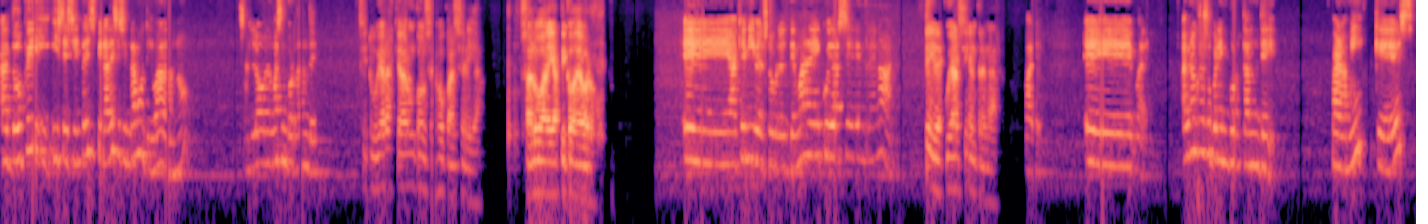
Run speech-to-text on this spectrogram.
a tope y, se sienta inspirada y se sienta motivada, ¿no? Es lo, más importante. Si tuvieras que dar un consejo, ¿cuál sería? Saludo ahí a Pico de Oro. Eh, ¿A qué nivel? ¿Sobre el tema de cuidarse y de entrenar? Sí, de cuidarse y entrenar. Vale. Eh, vale. Hay una cosa súper importante para mí que es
